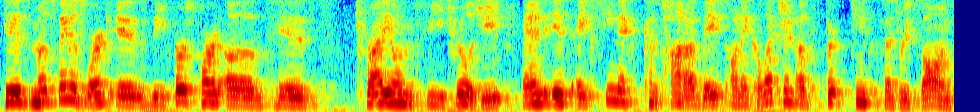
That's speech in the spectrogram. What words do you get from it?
His most famous work is the first part of his Triumphi trilogy and is a scenic cantata based on a collection of 13th century songs.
